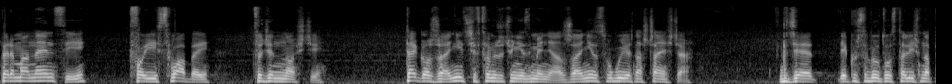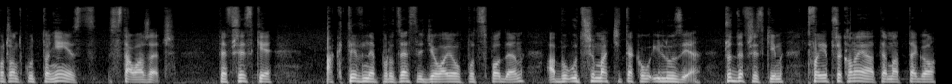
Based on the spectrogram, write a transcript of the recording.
permanencji Twojej słabej codzienności. Tego, że nic się w Twoim życiu nie zmienia, że nie zasługujesz na szczęście. Gdzie, jak już sobie to ustaliliśmy na początku, to nie jest stała rzecz. Te wszystkie aktywne procesy działają pod spodem, aby utrzymać Ci taką iluzję. Przede wszystkim Twoje przekonania na temat tego,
